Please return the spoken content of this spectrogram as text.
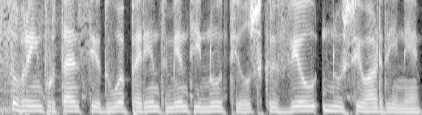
Sobre a importância do aparentemente inútil, escreveu no Ordine.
